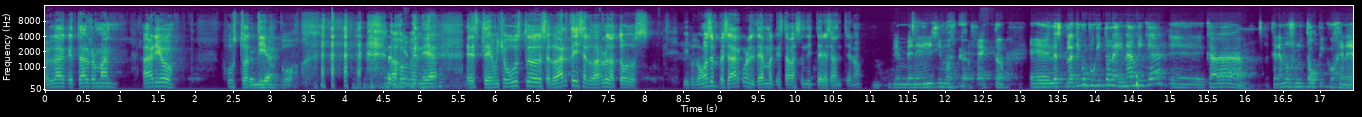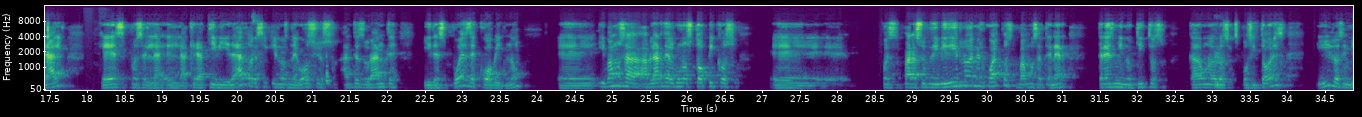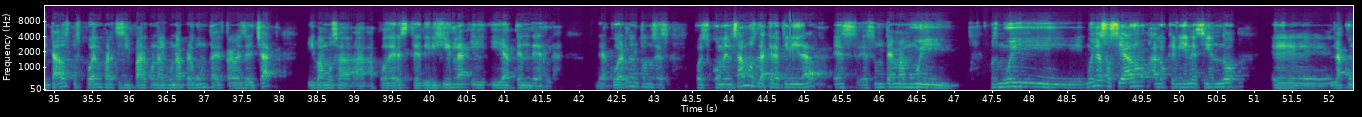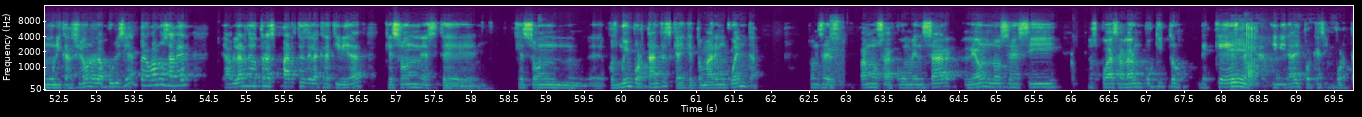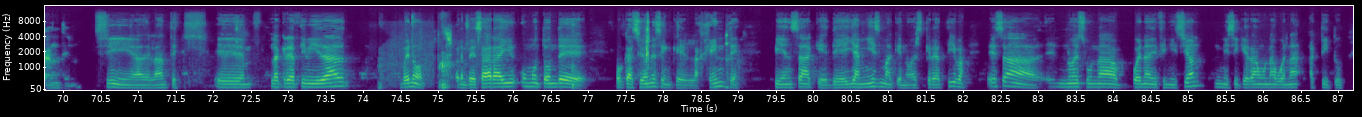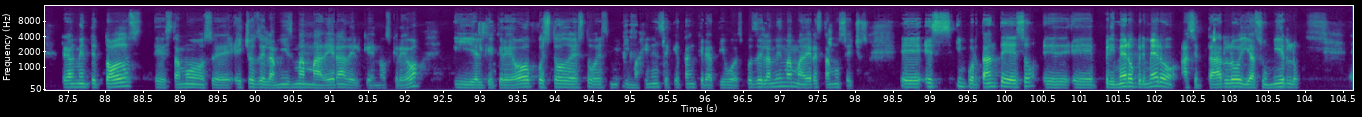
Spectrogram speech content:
Hola, ¿qué tal, Román? Ario, justo a tiempo. buen día. Este, mucho gusto saludarte y saludarlos a todos. Y pues vamos a empezar con el tema que está bastante interesante, ¿no? Bienvenidísimos, perfecto. Eh, les platico un poquito la dinámica. Eh, cada, tenemos un tópico general que es pues la, creatividad, ahora sí que en los negocios, antes, durante y después de COVID, ¿no? Eh, y vamos a hablar de algunos tópicos pues para subdividirlo, en el cual pues vamos a tener tres minutitos cada uno de los expositores y los invitados pues pueden participar con alguna pregunta a través del chat y vamos a, poder este, dirigirla y, atenderla. ¿De acuerdo? Entonces, pues comenzamos. La creatividad es, es un tema muy, pues muy, muy asociado a lo que viene siendo eh, la comunicación o la publicidad, pero vamos a ver, hablar de otras partes de la creatividad que son, este, que son eh, pues muy importantes que hay que tomar en cuenta. Entonces, vamos a comenzar. León, no sé si nos puedas hablar un poquito de qué es la creatividad y por qué es importante. Sí, adelante. Eh, la creatividad, bueno, para empezar, hay un montón de ocasiones en que la gente piensa que de ella misma que no es creativa. Esa no es una buena definición, ni siquiera una buena actitud realmente todos estamos eh, hechos de la misma madera del que nos creó y el que creó pues todo esto es, imagínense qué tan creativo es, pues de la misma madera estamos hechos. Eh, es importante eso, eh, primero, primero aceptarlo y asumirlo.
